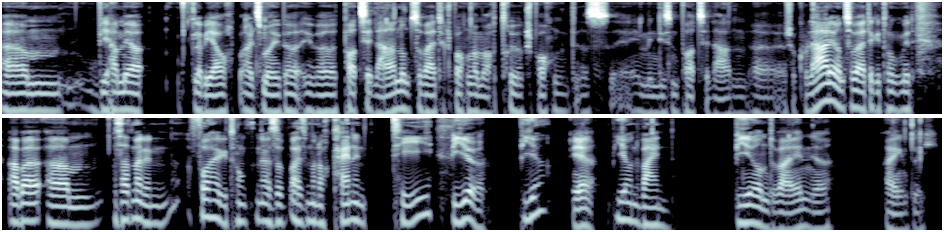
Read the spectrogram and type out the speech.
Ähm, wir haben ja, glaube ich, auch, als wir über, über Porzellan und so weiter gesprochen haben, auch darüber gesprochen, dass eben in diesem Porzellan äh, Schokolade und so weiter getrunken wird. Aber ähm, Was hat man denn vorher getrunken? Also als man noch keinen Tee, Bier, Bier, ja, Bier und Wein. Bier und Wein, ja, eigentlich.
